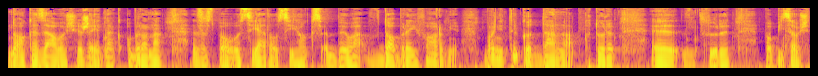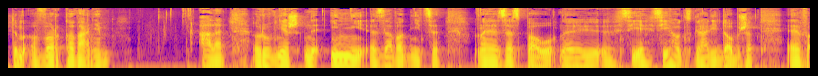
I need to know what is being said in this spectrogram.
No okazało się, że jednak obrona zespołu Seattle Seahawks była w dobrej formie, bo nie tylko Dunlap, który, y, który popisał się tym workowaniem, ale również inni zawodnicy e, zespołu e, Seahawks grali dobrze e, w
